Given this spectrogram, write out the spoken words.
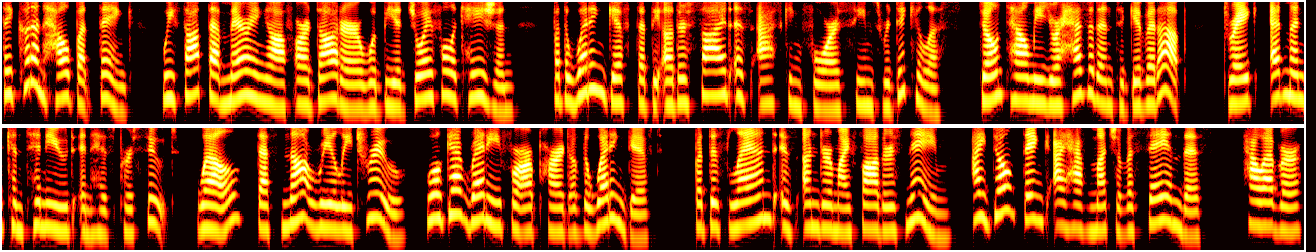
They couldn't help but think, we thought that marrying off our daughter would be a joyful occasion, but the wedding gift that the other side is asking for seems ridiculous. Don't tell me you're hesitant to give it up, Drake, Edmund continued in his pursuit. Well, that's not really true. We'll get ready for our part of the wedding gift, but this land is under my father's name. I don't think I have much of a say in this. However,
